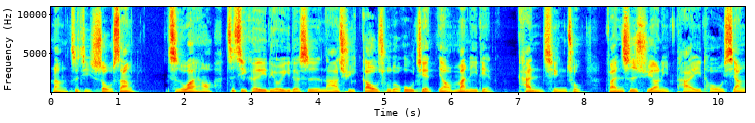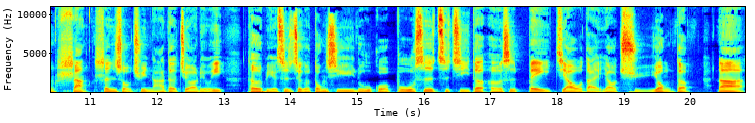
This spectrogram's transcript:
让自己受伤。此外，哈，自己可以留意的是，拿取高处的物件要慢一点。看清楚，凡是需要你抬头向上伸手去拿的，就要留意。特别是这个东西，如果不是自己的，而是被交代要取用的，那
